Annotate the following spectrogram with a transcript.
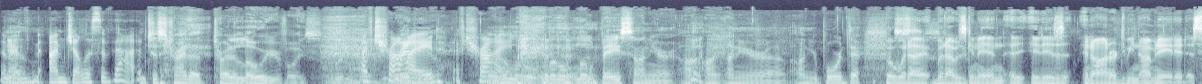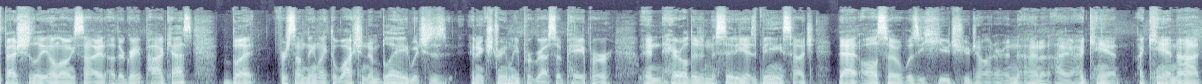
and yeah. I'm I'm jealous of that. Just try to try to lower your voice. I've tried. Radio. I've tried. A little little, little bass on your on, on your uh, on your board there. But what I but I was going to end. It is an honor to be nominated, especially alongside other great podcasts. But for something like the Washington Blade, which is an extremely progressive paper and heralded in the city as being such, that also was a huge, huge honor, and, and I, I can't I cannot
